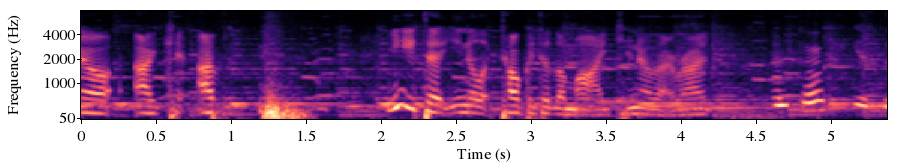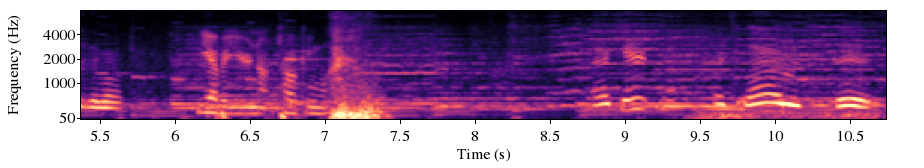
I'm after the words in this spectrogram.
Know, I can't. I've. You need to, you know, like talking to the mic. You know that, right? I'm talking into the mic. Yeah, but you're not talking loud. I can't talk much louder than this.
